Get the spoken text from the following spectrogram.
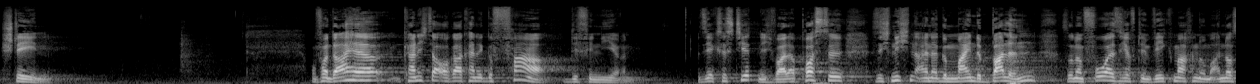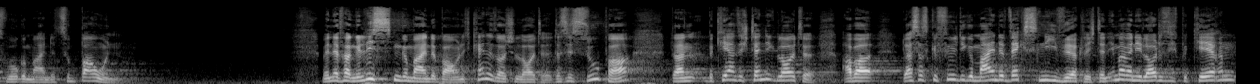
stehen. Und von daher kann ich da auch gar keine Gefahr definieren. Sie existiert nicht, weil Apostel sich nicht in einer Gemeinde ballen, sondern vorher sich auf den Weg machen, um anderswo Gemeinde zu bauen. Wenn Evangelisten Gemeinde bauen, ich kenne solche Leute, das ist super, dann bekehren sich ständig Leute. Aber du hast das Gefühl, die Gemeinde wächst nie wirklich. Denn immer wenn die Leute sich bekehren,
